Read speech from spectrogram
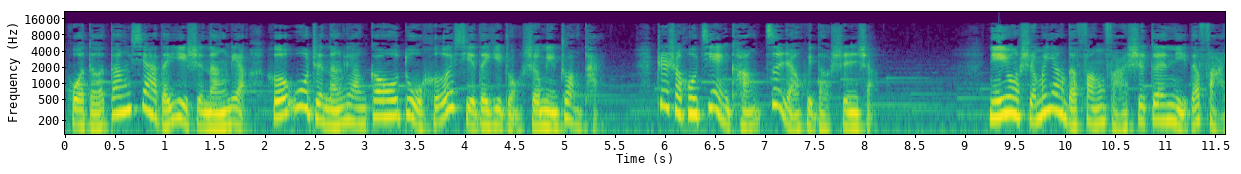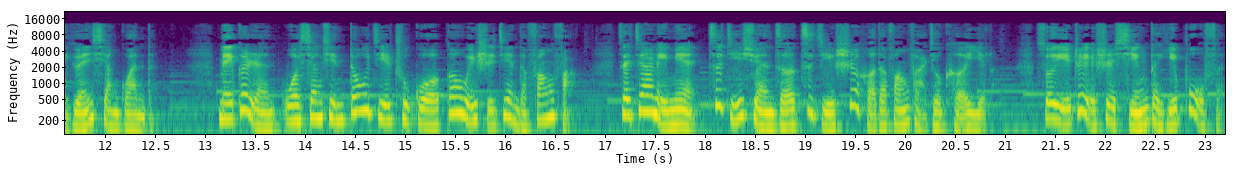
获得当下的意识能量和物质能量高度和谐的一种生命状态。这时候健康自然会到身上。你用什么样的方法是跟你的法源相关的？每个人我相信都接触过高维实践的方法，在家里面自己选择自己适合的方法就可以了。所以这也是行的一部分。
